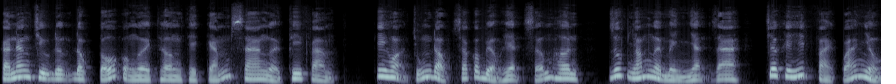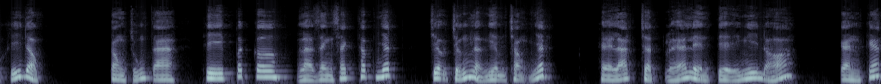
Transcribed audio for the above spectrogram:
Khả năng chịu đựng độc tố của người thường thì kém xa người phi phàm. Khi họ trúng độc sẽ có biểu hiện sớm hơn, giúp nhóm người mình nhận ra trước khi hít phải quá nhiều khí độc. Trong chúng ta thì Becker là danh sách thấp nhất, triệu chứng là nghiêm trọng nhất. Helat chật lóe lên tia ý nghĩ đó. Kèn két.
